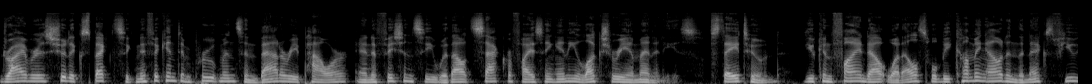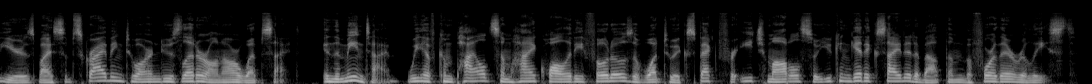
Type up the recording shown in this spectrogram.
Drivers should expect significant improvements in battery power and efficiency without sacrificing any luxury amenities. Stay tuned. You can find out what else will be coming out in the next few years by subscribing to our newsletter on our website. In the meantime, we have compiled some high-quality photos of what to expect for each model so you can get excited about them before they're released.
